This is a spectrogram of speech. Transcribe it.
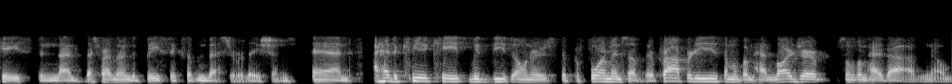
taste. And that's where I learned the basics of investor relations. And I had to communicate with these owners the performance of their properties. Some of them had larger, some of them had, uh, you know,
